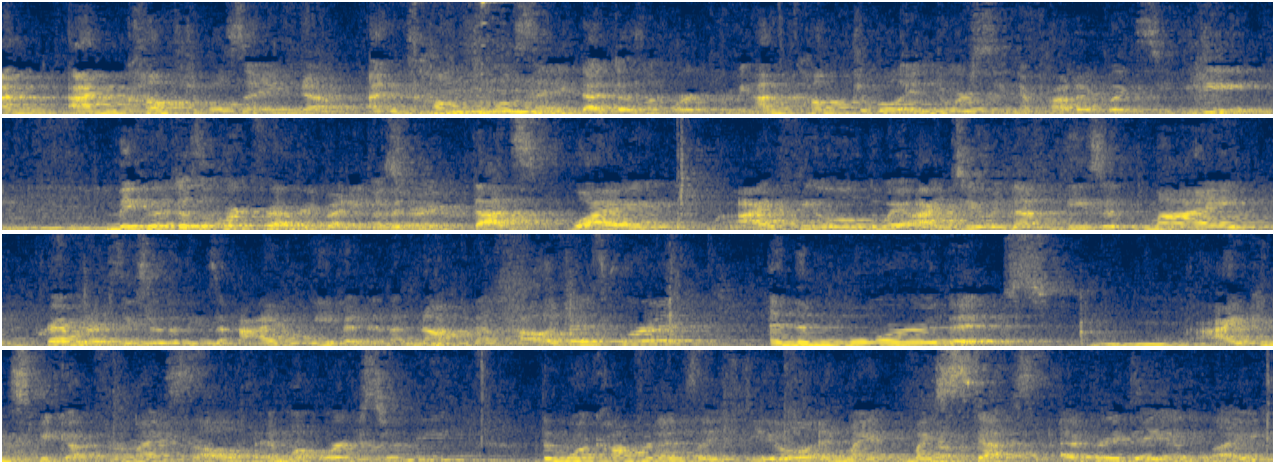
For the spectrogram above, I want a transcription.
I'm I'm comfortable saying no. I'm comfortable mm-hmm. saying that doesn't work for me. I'm comfortable endorsing a product like CBD mm-hmm. maybe that doesn't work for everybody. That's but right. that's why I feel the way I do, and that these are my parameters. These are the things that I believe in, and I'm not going to apologize for it. And the more that I can speak up for myself and what works for me, the more confidence I feel, and my, my steps every day in life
